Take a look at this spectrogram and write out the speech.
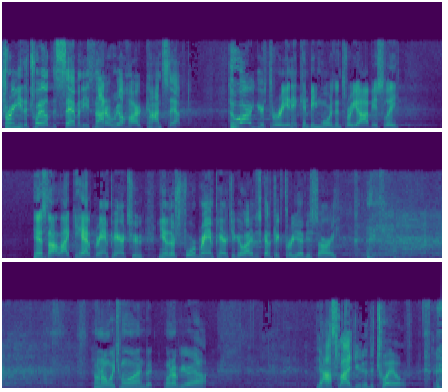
Three, the 12, the 70. It's not a real hard concept. Who are your three? And it can be more than three, obviously. You know, it's not like you have grandparents who, you know, there's four grandparents. You go, I just got to pick three of you. Sorry. Don't know which one, but one of you out. Yeah, I'll slide you to the 12.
